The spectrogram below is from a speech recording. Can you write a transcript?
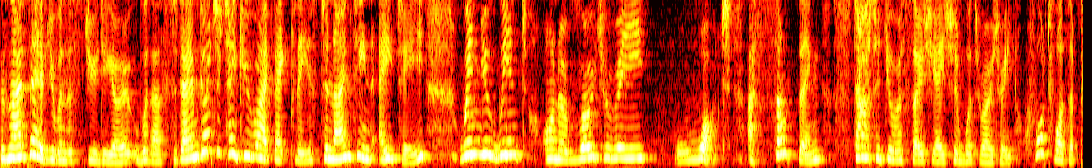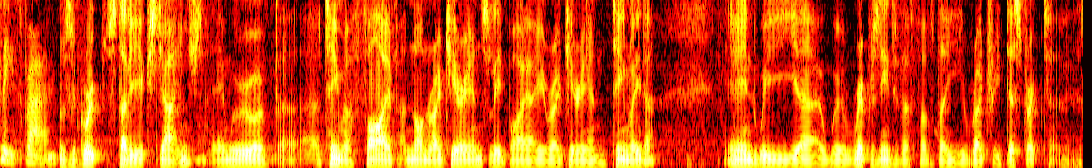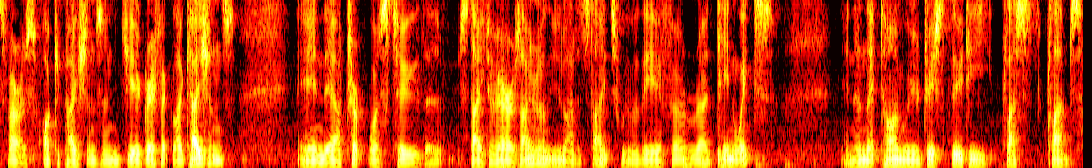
It's nice to have you in the studio with us today. I'm going to take you right back, please, to 1980 when you went on a Rotary what? A something started your association with Rotary. What was it, please, Brian? It was a group study exchange, and we were a, a team of five non Rotarians led by a Rotarian team leader and we uh, were representative of the Rotary District uh, as far as occupations and geographic locations. And our trip was to the state of Arizona in the United States. We were there for uh, 10 weeks, and in that time we addressed 30 plus clubs.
